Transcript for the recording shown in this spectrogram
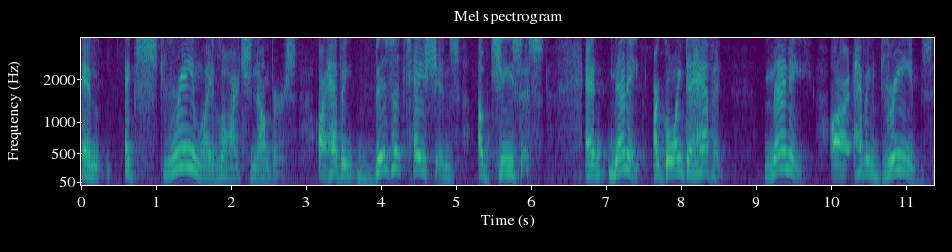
in extremely large numbers, are having visitations of Jesus. And many are going to heaven. Many are having dreams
